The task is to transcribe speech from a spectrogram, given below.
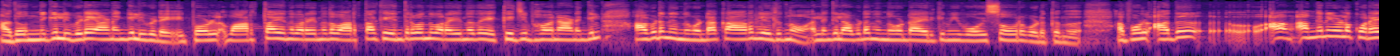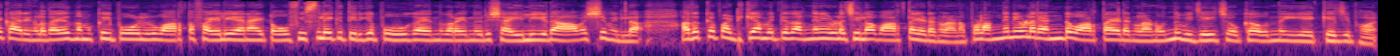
അതൊന്നുകിൽ ഇവിടെയാണെങ്കിൽ ഇവിടെ. ഇപ്പോൾ വാർത്ത എന്ന് പറയുന്നത് വാർത്താ കേന്ദ്രം എന്ന് പറയുന്നത് എ കെ ജി ഭവനാണെങ്കിൽ അവിടെ നിന്നുകൊണ്ട് ആ കാറിലിരുന്നോ അല്ലെങ്കിൽ അവിടെ നിന്നുകൊണ്ടായിരിക്കും ഈ വോയിസ് ഓവർ കൊടുക്കുന്നത്. അപ്പോൾ അത് അങ്ങനെയുള്ള കുറേ കാര്യങ്ങൾ അതായത് നമുക്ക് ഇപ്പോൾ ഒരു വാർത്ത ഫയൽ ചെയ്യാനായിട്ട് ഓഫീസിലേക്ക് തിരികെ പോവുക എന്ന് പറയുന്ന ഒരു ശൈലിയുടെ ആവശ്യമില്ല. അതൊക്കെ പഠിക്കാൻ പറ്റിയത് അങ്ങനെയുള്ള ചില വാർത്താ ഇടങ്ങളാണ്. അപ്പോൾ അങ്ങനെയുള്ള രണ്ട് വാർത്താ ഇടങ്ങളാണ് ഒന്ന് വിജയിച്ചോക്ക ഒന്ന് ഈ എ കെ ജി ഭവൻ.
